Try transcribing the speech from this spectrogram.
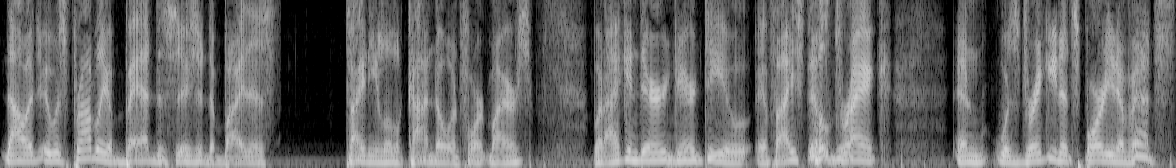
Now it, it was probably a bad decision to buy this tiny little condo in Fort Myers, but I can dare guarantee you, if I still drank and was drinking at sporting events,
